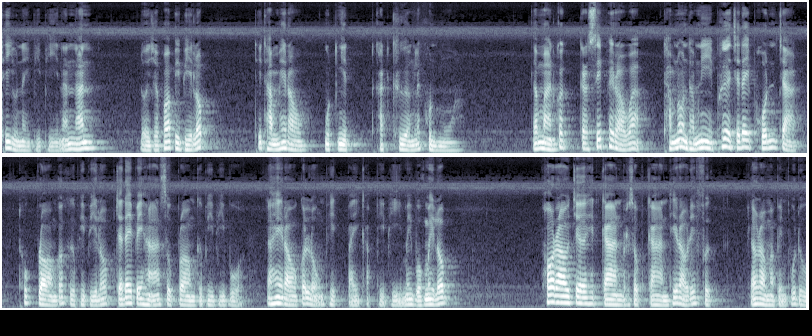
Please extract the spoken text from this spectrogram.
ที่อยู่ในผีผีนั้นๆ โดยเฉพาะผีผีลบที่ทำให้เราหงุดหงิดขัดเคืองและขุ่นมัว แล้วมารก็กระซิบให้เราว่าทำโน่นทำนี่เพื่อจะได้พ้นจากทุกปลอมก็คือผีผีลบ จะได้ไปหาสุขปลอมคือผีผีบวก และให้เราก็หลงผิดไปกับผีผีไม่บวกไม่ลบ พอเราเจอเหตุการณ์ประสบการณ์ที่เราได้ฝึก แล้วเรามาเป็นผู้ดู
